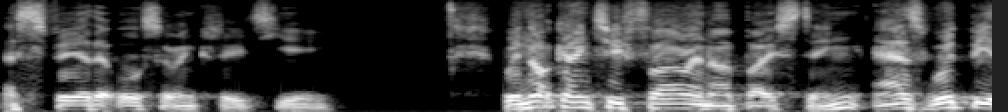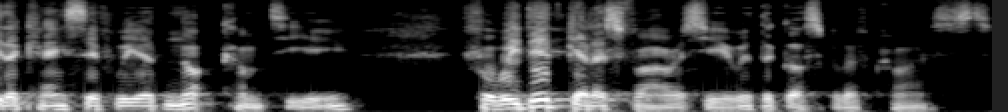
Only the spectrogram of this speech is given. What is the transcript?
a sphere that also includes you. We're not going too far in our boasting, as would be the case if we had not come to you, for we did get as far as you with the gospel of Christ.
